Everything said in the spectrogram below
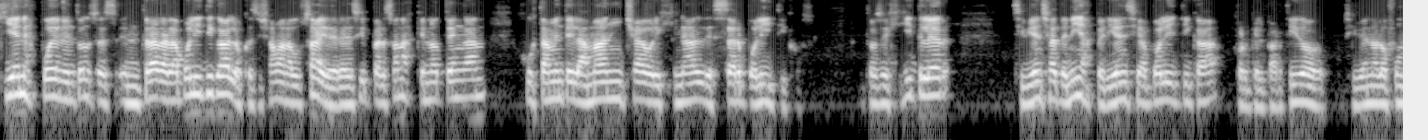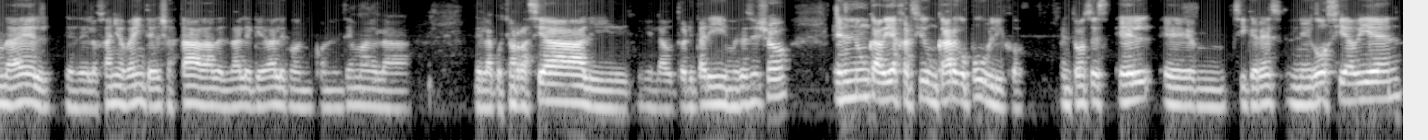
¿Quiénes pueden entonces entrar a la política? Los que se llaman outsiders, es decir, personas que no tengan justamente la mancha original de ser políticos. Entonces Hitler, si bien ya tenía experiencia política, porque el partido, si bien no lo funda él, desde los años 20 él ya está, dale, dale que dale con el tema de la, de la cuestión racial y, el autoritarismo, qué sé yo, él nunca había ejercido un cargo público. Entonces, él, em, si querés, negocia bien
